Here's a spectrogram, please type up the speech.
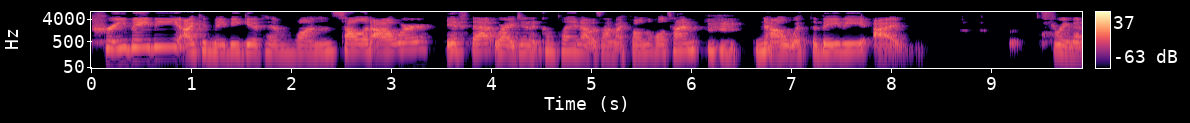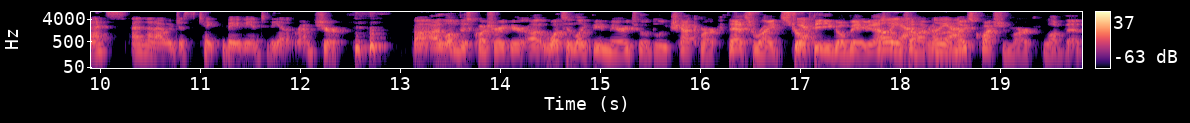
pre baby, I could maybe give him one solid hour, if that, where I didn't complain. I was on my phone the whole time. Mhm. Now with the baby, I three minutes, and then I would just take the baby into the other room. Sure. Uh, I love this question right here. Uh, what's it like being married to a blue check mark? That's right. Stroke Yeah. the ego, baby. That's Oh, what yeah. I'm talking Oh, about. yeah. Nice question mark. Love that.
